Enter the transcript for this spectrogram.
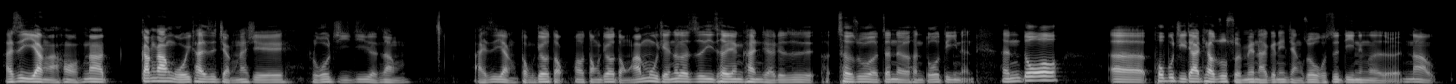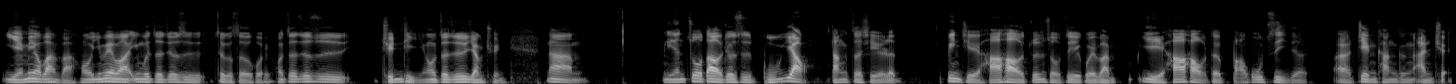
还是一样啊，吼。那刚刚我一开始讲那些逻辑，基本上 还是一样，懂就懂，哦，懂就懂。啊，目前这个智力测验看起来就是测出了真的很多低能，很多呃迫不及待跳出水面来跟你讲说我是低能的人，那也没有办法，哦，因为嘛，因为这就是这个社会，哦，这就是。群体，然后这就是羊群。那 你能做到就是不要当这些人，并且好好遵守这些规范，也好好的保护自己的呃健康跟安全。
